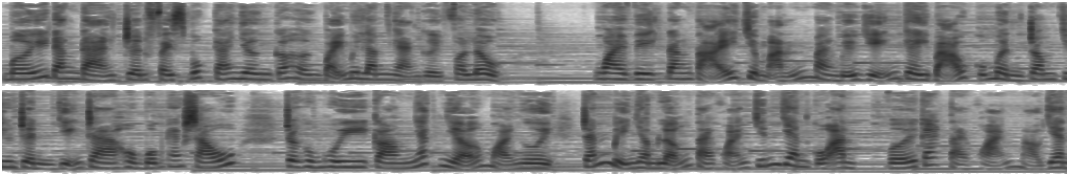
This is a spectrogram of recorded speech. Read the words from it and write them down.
mới đăng đàn trên Facebook cá nhân có hơn 75.000 người follow. Ngoài việc đăng tải chùm ảnh màn biểu diễn gây bão của mình trong chương trình diễn ra hôm 4 tháng 6, Trần Hùng Huy còn nhắc nhở mọi người tránh bị nhầm lẫn tài khoản chính danh của anh với các tài khoản mạo danh.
